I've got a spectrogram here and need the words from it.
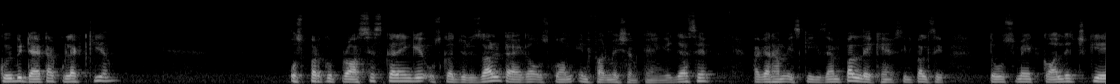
कोई भी डाटा कलेक्ट किया, उस पर कोई प्रोसेस करेंगे, उसका जो रिज़ल्ट आएगा, उसको हम इंफॉर्मेशन कहेंगे। जैसे अगर हम इसकी एग्जांपल देखें सिंपल सी तो उसमें कॉलेज के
